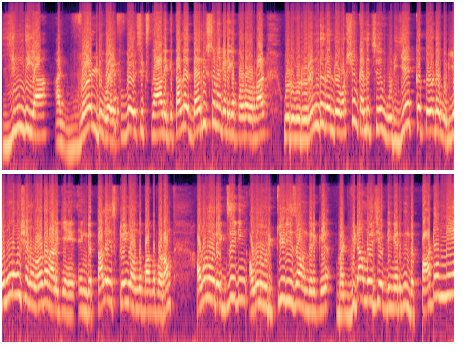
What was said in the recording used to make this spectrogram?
India and worldwide February six நாளைக்கு தலை தரிசனம் கிடைக்க போற ஒரு நாள். ஒரு ஒரு ரெண்டு ரெண்டு வருஷம் கழிச்சு ஒரு ஏக்கத்தோட ஒரு எமோஷனலோட நாளைக்கு எங்க தலை ஸ்கிரீன்ல வந்து பார்க்க போறோம். அவ்வளோ ஒரு எக்ஸைட்டிங் அவ்வளோ ஒரு கியூரியஸாக வந்திருக்கு. பட் விடாமுயற்சி அப்படிங்கிறது இந்த படமே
